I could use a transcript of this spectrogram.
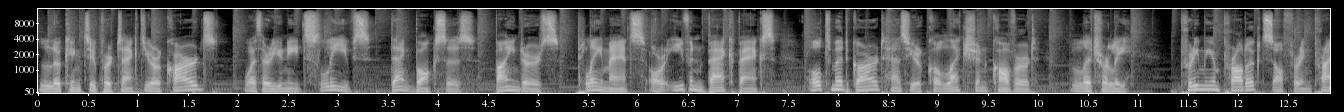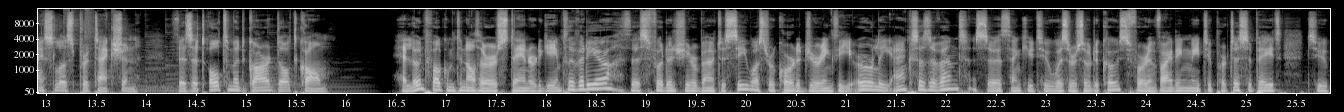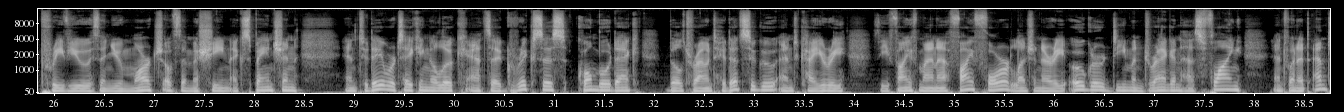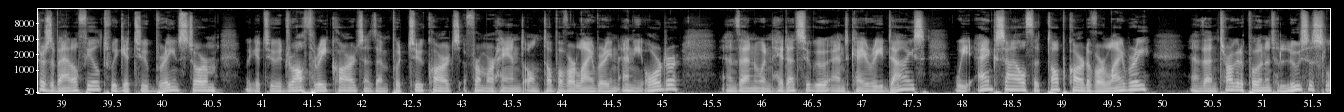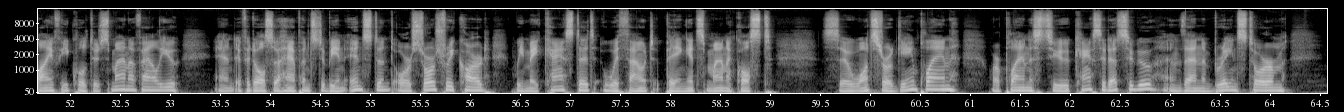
Looking to protect your cards? Whether you need sleeves, deck boxes, binders, playmats, or even backpacks, Ultimate Guard has your collection covered. Literally. Premium products offering priceless protection. Visit ultimateguard.com. Hello and welcome to another standard gameplay video. This footage you're about to see was recorded during the early access event, so thank you to Wizards of the Coast for inviting me to participate to preview the new March of the Machine expansion. And today we're taking a look at the Grixis combo deck built around Hidetsugu and Kairi. The 5 mana 5-4 legendary Ogre Demon Dragon has flying, and when it enters the battlefield we get to brainstorm, we get to draw 3 cards and then put 2 cards from our hand on top of our library in any order. And then when Hidetsugu and Kairi dies, we exile the top card of our library, and then target opponent loses life equal to its mana value, and if it also happens to be an instant or sorcery card, we may cast it without paying its mana cost. So what's our game plan? Our plan is to cast Hidetsugu and then brainstorm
